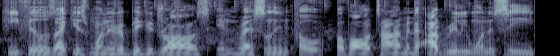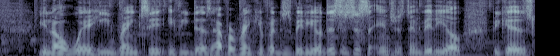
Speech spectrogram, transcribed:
he feels like is one of the bigger draws in wrestling of, of all time. And I really want to see, you know, where he ranks it if he does have a ranking for this video. This is just an interesting video because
